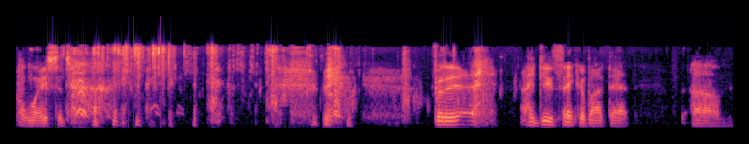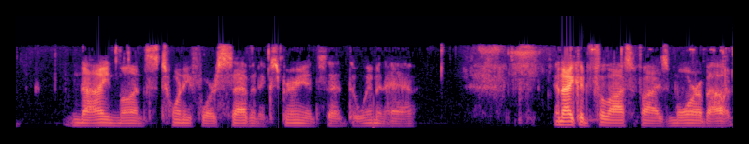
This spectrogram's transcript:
a waste of time. but it, I do think about that um, nine months, 24 7 experience that the women have. And I could philosophize more about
